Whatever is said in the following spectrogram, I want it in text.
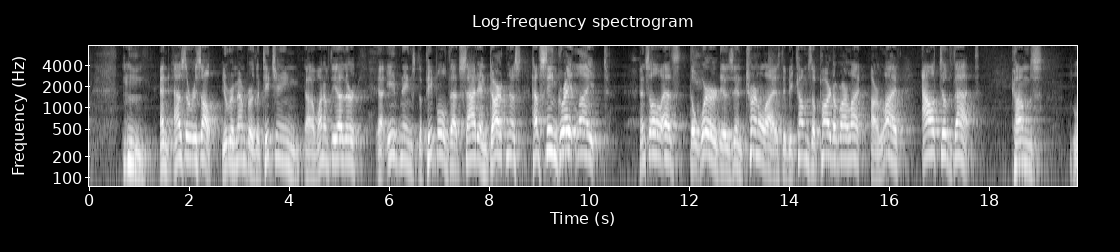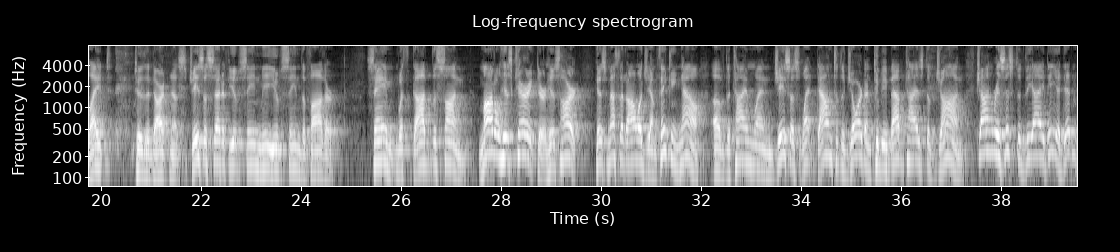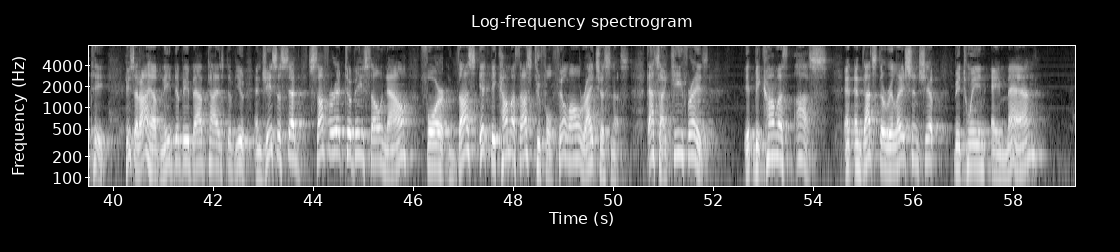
And as a result, you remember the teaching, uh, one of the other uh, evenings, the people that sat in darkness have seen great light. And so, as the word is internalized, it becomes a part of our, life. our life. Out of that comes light to the darkness. Jesus said, If you've seen me, you've seen the Father. Same with God the Son. Model his character, his heart, his methodology. I'm thinking now of the time when Jesus went down to the Jordan to be baptized of John. John resisted the idea, didn't he? He said, I have need to be baptized of you. And Jesus said, Suffer it to be so now, for thus it becometh us to fulfill all righteousness. That's a key phrase. It becometh us. And, and that's the relationship between a man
